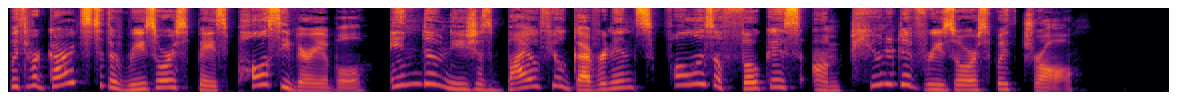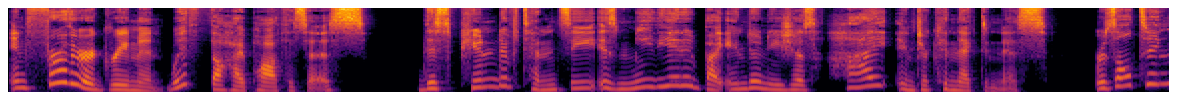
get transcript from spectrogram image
With regards to the resource based policy variable, Indonesia's biofuel governance follows a focus on punitive resource withdrawal. In further agreement with the hypothesis, this punitive tendency is mediated by Indonesia's high interconnectedness, resulting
